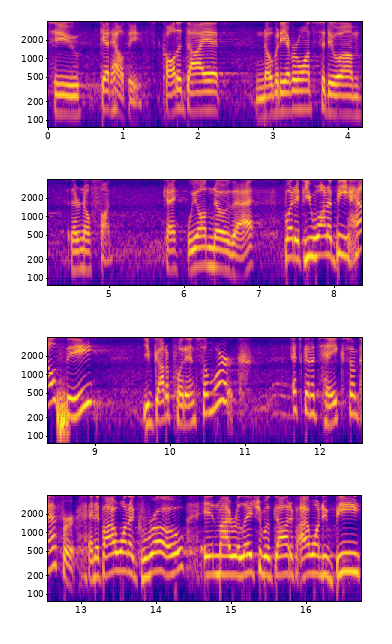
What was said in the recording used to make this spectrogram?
to get healthy. It's called a diet. Nobody ever wants to do them they're no fun okay? We all know that. But if you want to be healthy you've got to put in some work it's going to take some effort. And if I want to grow in my relationship with God, if I want to be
